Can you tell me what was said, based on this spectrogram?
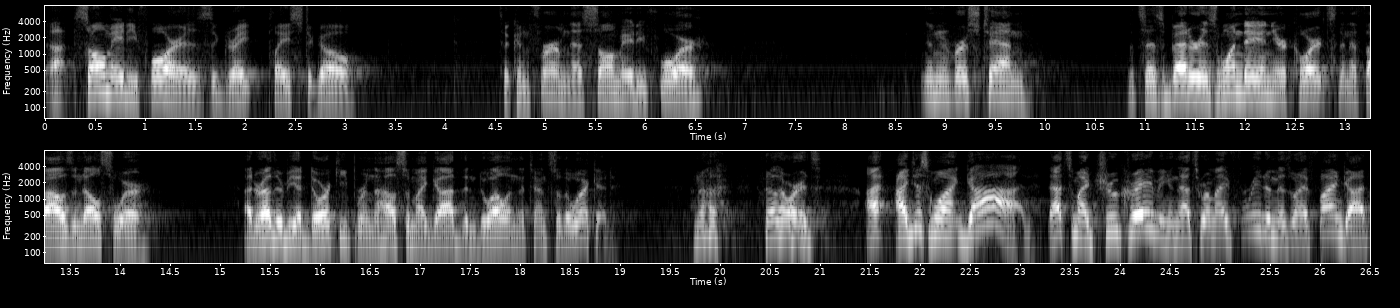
Uh, Psalm 84 is a great place to go to confirm this. Psalm 84. And in verse 10, it says, Better is one day in your courts than a thousand elsewhere. I'd rather be a doorkeeper in the house of my God than dwell in the tents of the wicked. In other, in other words, I, I just want God. That's my true craving, and that's where my freedom is when I find God.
